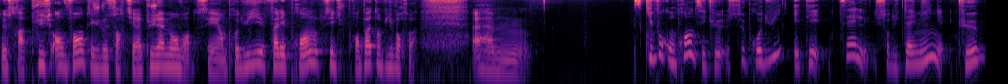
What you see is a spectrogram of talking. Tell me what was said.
ne sera plus en vente et je ne sortirai plus jamais en vente. C'est un produit, fallait prendre. Si tu ne prends pas, tant pis pour toi. Euh, ce qu'il faut comprendre, c'est que ce produit était tel sur du timing que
